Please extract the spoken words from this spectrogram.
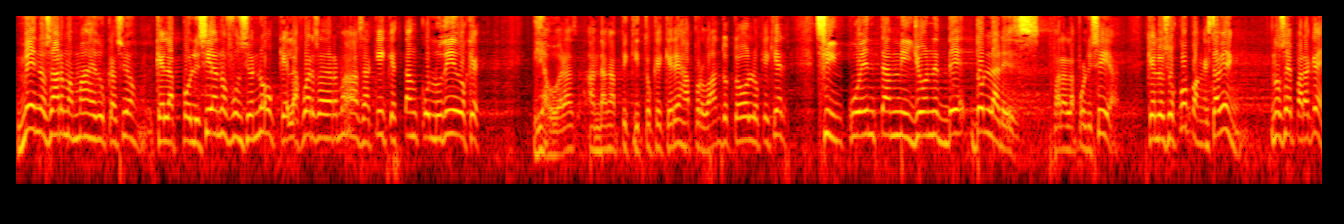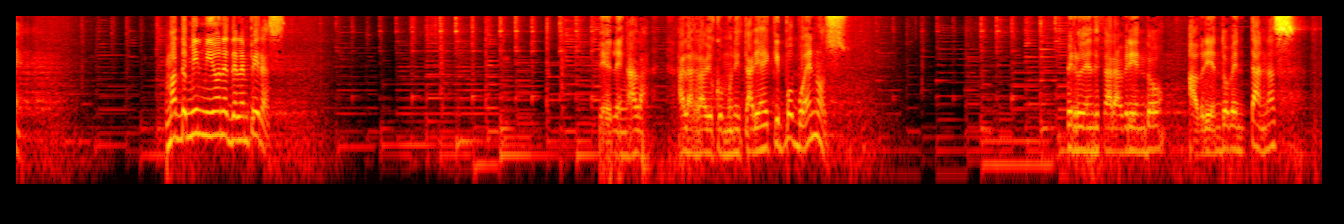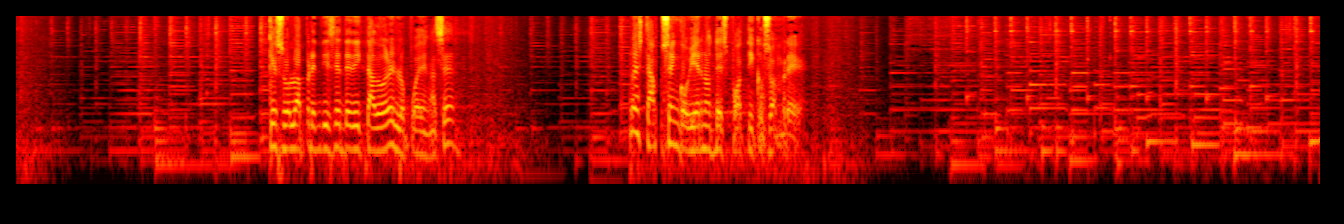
Menos armas, más educación. Que la policía no funcionó, que las Fuerzas Armadas aquí, que están coludidos, que... Y ahora andan a piquito que quieres, aprobando todo lo que quieren. 50 millones de dólares para la policía. Que los ocupan, está bien. No sé para qué. Más de mil millones de lempiras. denle a, la, a las radios comunitarias equipos buenos. Pero deben de estar abriendo, abriendo ventanas que solo aprendices de dictadores lo pueden hacer. No estamos en gobiernos despóticos, hombre.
